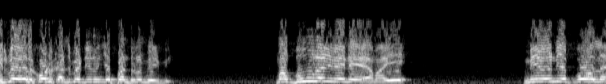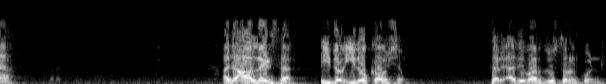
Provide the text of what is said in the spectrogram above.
ఇరవై వేల కోట్లు ఖర్చు పెట్టినని చెప్పంటున్నాం మీరు మా భూములని వేనాయమ్మాయి మేమేం చెప్పుకోవాలన్నా? అది ఆల్ రైట్ సార్. ఇది ఇదొక అంశం. సరే అది వారు చూస్తారనుకోండి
